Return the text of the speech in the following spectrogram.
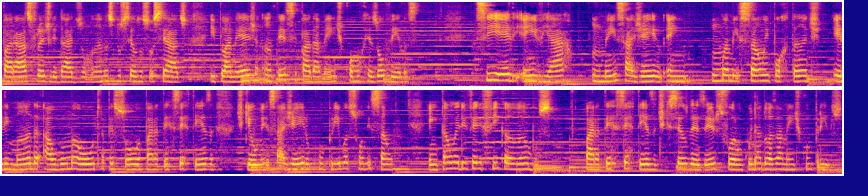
para as fragilidades humanas dos seus associados e planeja antecipadamente como resolvê-las. Se ele enviar um mensageiro em uma missão importante, ele manda alguma outra pessoa para ter certeza de que o mensageiro cumpriu a sua missão. Então ele verifica ambos para ter certeza de que seus desejos foram cuidadosamente cumpridos.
